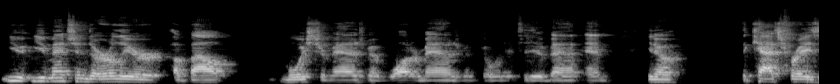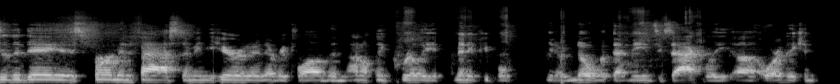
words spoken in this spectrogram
You you mentioned earlier about moisture management, water management going into the event, and you know, the catchphrase of the day is firm and fast. I mean, you hear it at every club, and I don't think really many people, you know, know what that means exactly, uh, or they can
